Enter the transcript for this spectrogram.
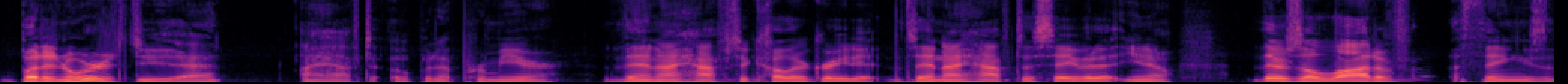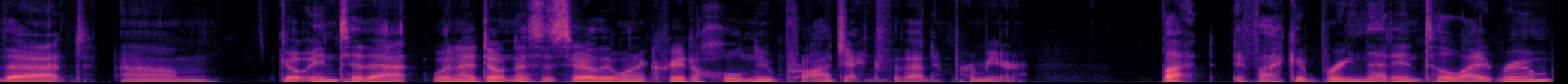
But in order to do that, I have to open up Premiere. Then I have to color grade it. Then I have to save it. You know, there's a lot of things that um, go into that when I don't necessarily want to create a whole new project for that in Premiere. But if I could bring that into Lightroom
